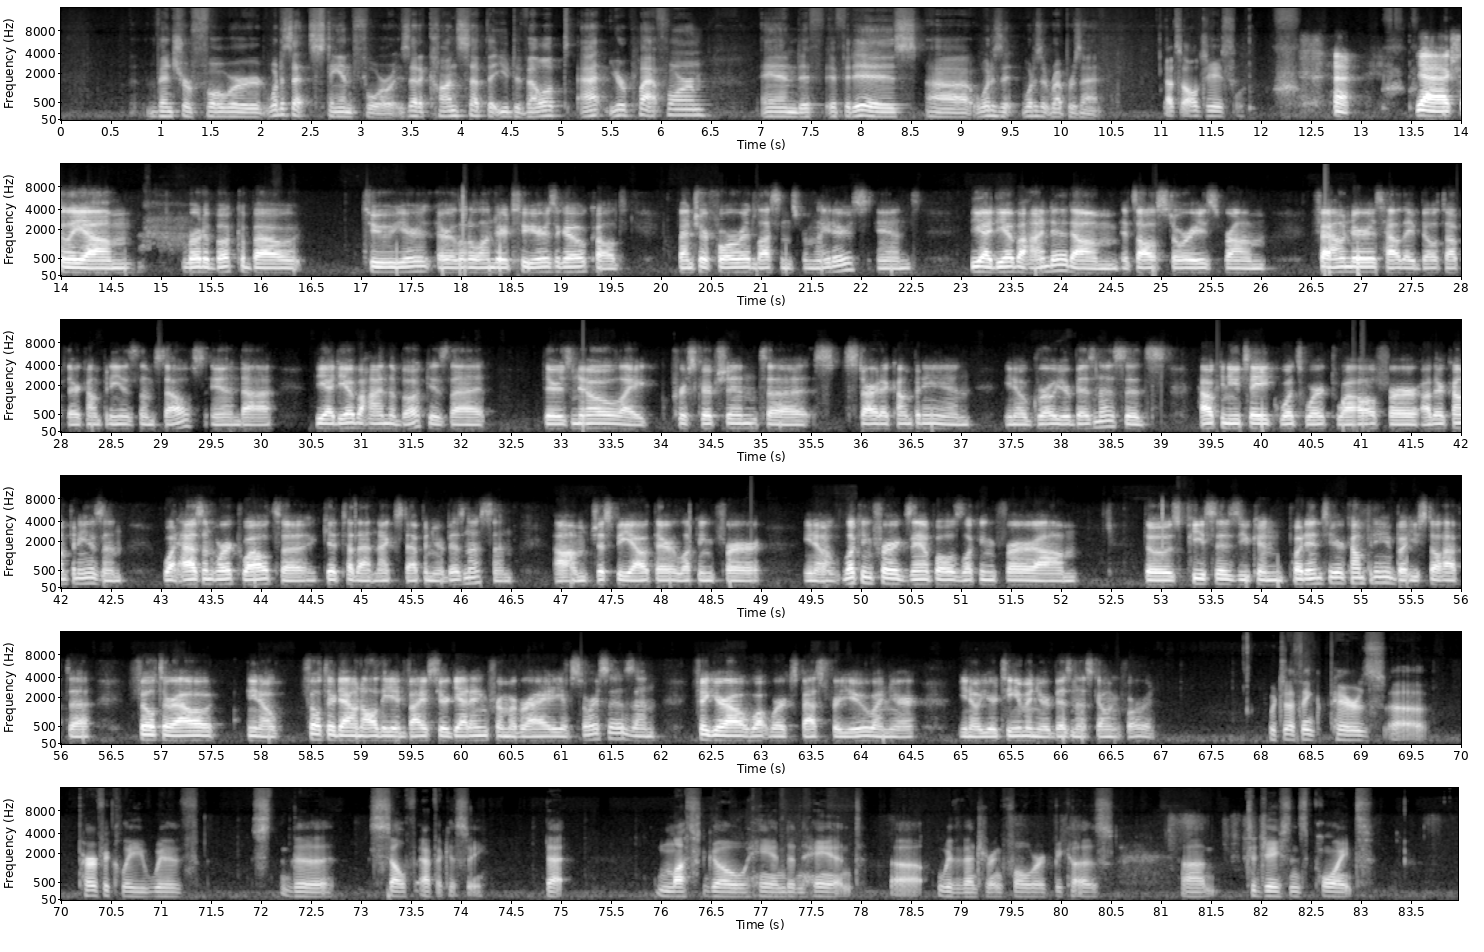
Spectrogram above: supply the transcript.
venture forward what does that stand for is that a concept that you developed at your platform and if if it is uh, what does it what does it represent That's all Jason. yeah, actually, um, wrote a book about two years or a little under two years ago called Venture Forward Lessons from Leaders. And the idea behind it, um, it's all stories from founders, how they built up their companies themselves. And uh, the idea behind the book is that there's no like prescription to start a company and you know grow your business it's how can you take what's worked well for other companies and what hasn't worked well to get to that next step in your business and um, just be out there looking for you know looking for examples looking for um, those pieces you can put into your company but you still have to filter out you know filter down all the advice you're getting from a variety of sources and figure out what works best for you and your you know your team and your business going forward. Which I think pairs uh, perfectly with the self efficacy that must go hand in hand uh, with venturing forward because, um, to Jason's point,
